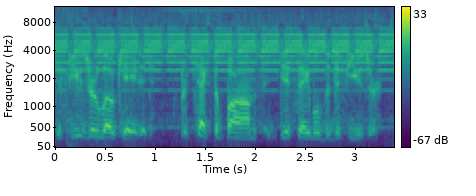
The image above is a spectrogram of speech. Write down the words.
Defuser located. Protect the bombs, disable the defuser.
